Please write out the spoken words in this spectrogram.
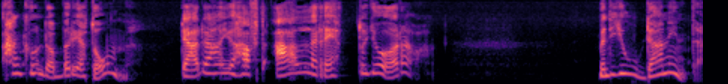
Han kunde ha börjat om. Det hade han ju haft all rätt att göra. Va? Men det gjorde han inte.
